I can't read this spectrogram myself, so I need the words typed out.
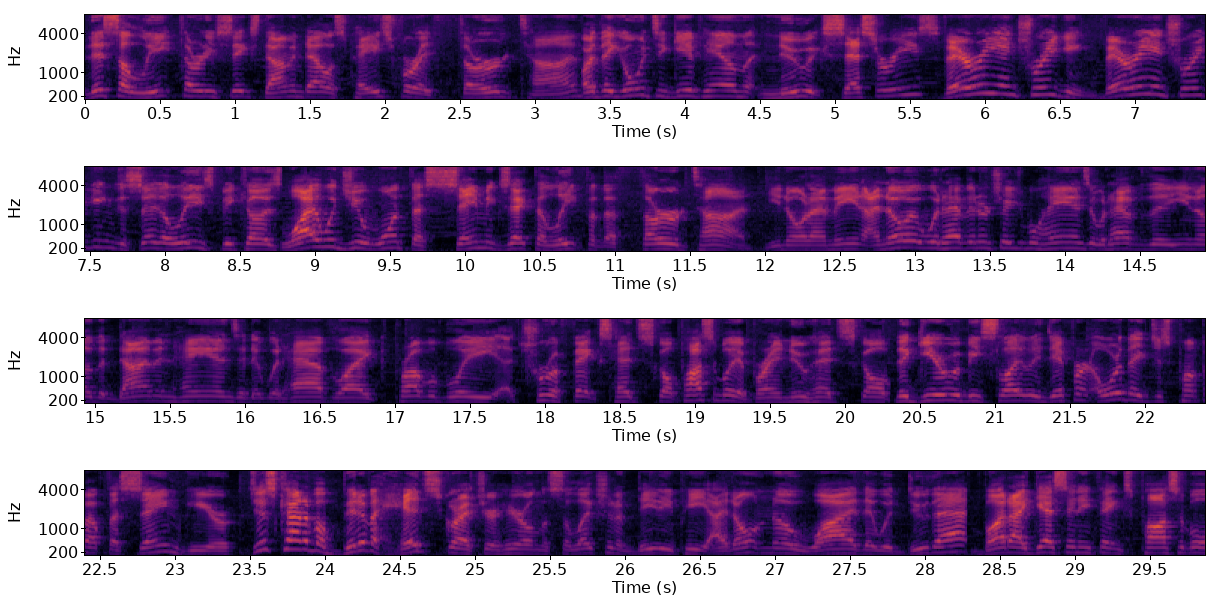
this Elite 36 Diamond Dallas Page for a third time? Are they going to give him new accessories? Very intriguing. Very intriguing to say the least because why would you want the same exact Elite for the third time? You know what I mean? I know it would have interchangeable hands. It would have the, you know, the diamond hands and it would have like probably a TrueFX head sculpt, possibly a brand new head sculpt. The gear would be slightly different or they just pump out the same gear. Just kind of a bit of a head scratcher here on the selection of DDP. I don't know why they would do that, but I guess anything's possible.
